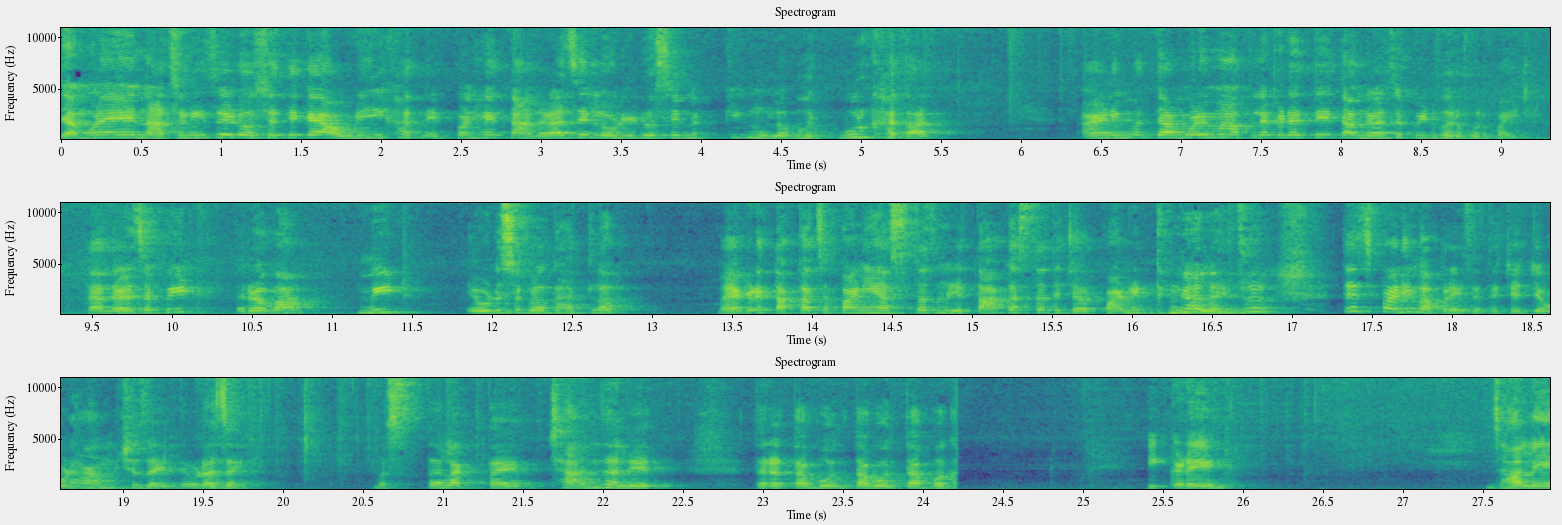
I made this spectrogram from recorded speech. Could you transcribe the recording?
त्यामुळे नाचणीचे डोसे ते काय आवडीने खात नाहीत पण हे तांदळाचे लोणी डोसे नक्की मुलं भरपूर खातात. आणि मग त्यामुळे मग आपल्याकडे ते तांदळाचं पीठ भरपूर पाहिजे. तांदळाचं पीठ रवा मीठ एवढं सगळं घातलं माझ्याकडे ताकाचं पाणी असतंच म्हणजे ताक असतं त्याच्यावर पाणी घालायचं. तेच पाणी वापरायचं. त्याच्यात जेवढा अंश जाईल तेवढा जाईल. मस्त लागत आहेत छान झालेत. तर आता बोलता बोलता बघ. इकडे झाले.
